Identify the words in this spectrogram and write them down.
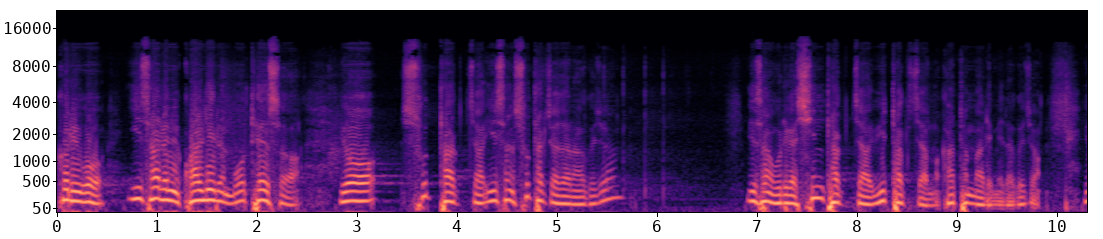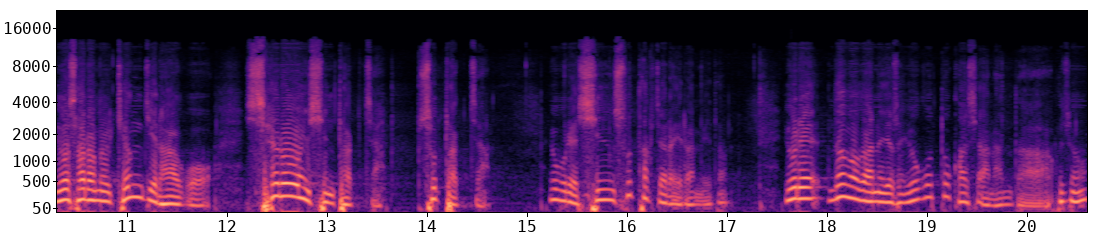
그리고 이 사람이 관리를 못해서 요 수탁자, 이 사람 수탁자잖아. 그죠? 이 사람 우리가 신탁자, 위탁자 뭐 같은 말입니다. 그죠? 요 사람을 경질하고 새로운 신탁자, 수탁자. 요 우리가 신수탁자라 이랍니다. 요래 넘어가는 데서 요것도 과세 안 한다. 그죠?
